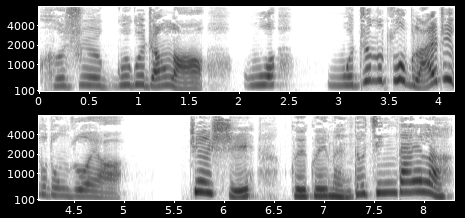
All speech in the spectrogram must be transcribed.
可是龟龟长老，我……”我真的做不来这个动作呀！这时，龟龟们都惊呆了，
